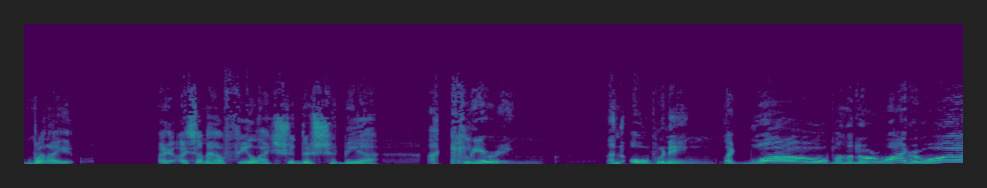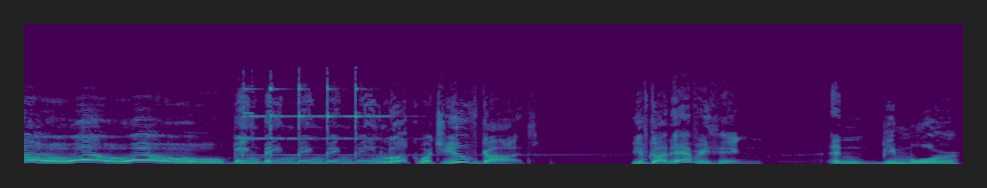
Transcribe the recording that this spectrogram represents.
But I, I, I somehow feel I should, there should be a, a clearing, an opening. Like, whoa, open the door wider. Whoa, whoa, whoa. Bing, bing, bing, bing, bing. Look what you've got. You've got everything. And be more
